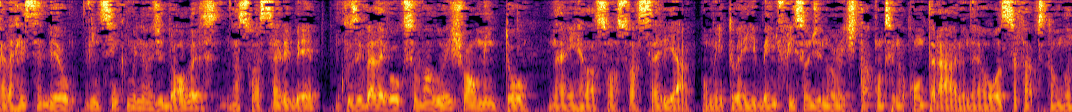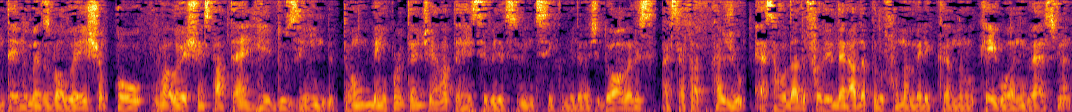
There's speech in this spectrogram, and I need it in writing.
ela recebeu 25 milhões de dólares na sua série B. Inclusive, alegou que seu valuation aumentou né, em relação à sua série A. Aumentou aí bem difícil, onde normalmente está acontecendo ao contrário, né? Ou as startups estão mantendo o mesmo valuation, ou o valuation está até reduzindo. Então, bem importante ela ter recebido esses 25 milhões de dólares, a startup Caju. Essa rodada foi liderada pelo fundo americano K1 Investment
